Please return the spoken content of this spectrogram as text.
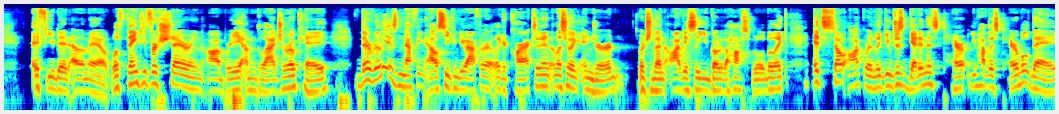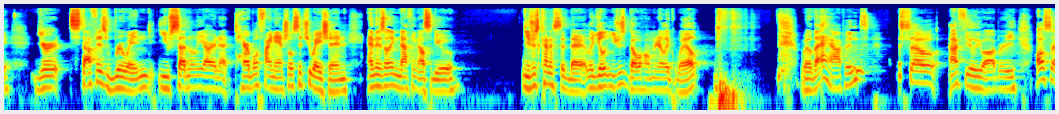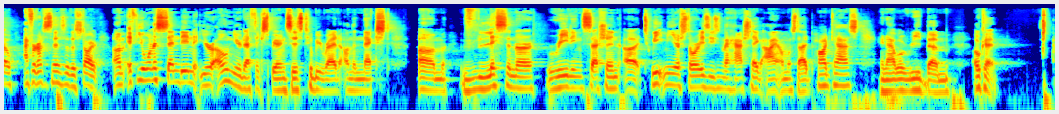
If you did, LMAO. Well, thank you for sharing, Aubrey. I'm glad you're okay. There really is nothing else you can do after like a car accident unless you're like injured, which then obviously you go to the hospital. But like, it's so awkward. Like, you just get in this ter- you have this terrible day your stuff is ruined. You suddenly are in a terrible financial situation, and there's really nothing else to do. You just kind of sit there, like you'll you just go home and you're like, well, well, that happened. So I feel you, Aubrey. Also, I forgot to say this at the start. Um, if you want to send in your own near-death experiences to be read on the next um listener reading session uh tweet me your stories using the hashtag i almost died podcast and i will read them Okay.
